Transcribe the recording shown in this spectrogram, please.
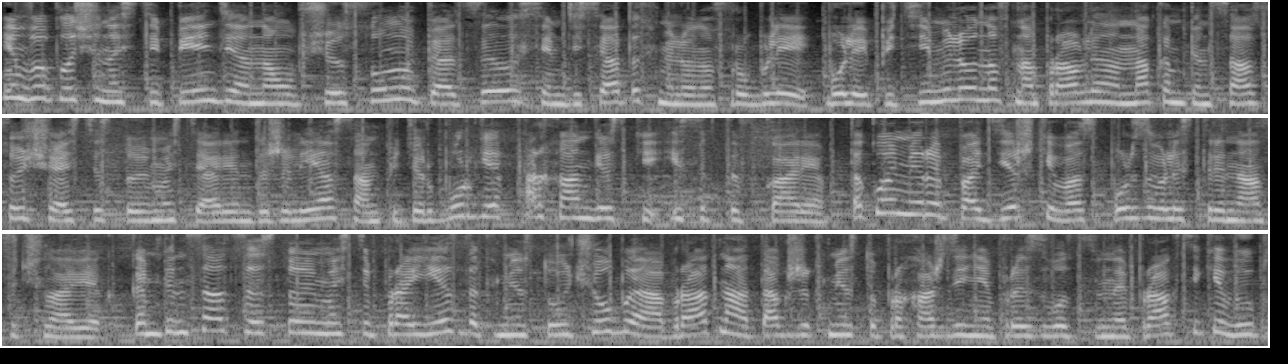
Им выплачена стипендия на общую сумму 5,7 миллионов рублей. Более 5 миллионов направлено на компенсацию части стоимости аренды жилья в Санкт-Петербурге, Архангельске и Сыктывкаре. Такой мерой поддержки воспользовались 13 человек. Компенсация стоимости проезда к месту учебы и обратно, а также к месту прохождения производственной практики выплачена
